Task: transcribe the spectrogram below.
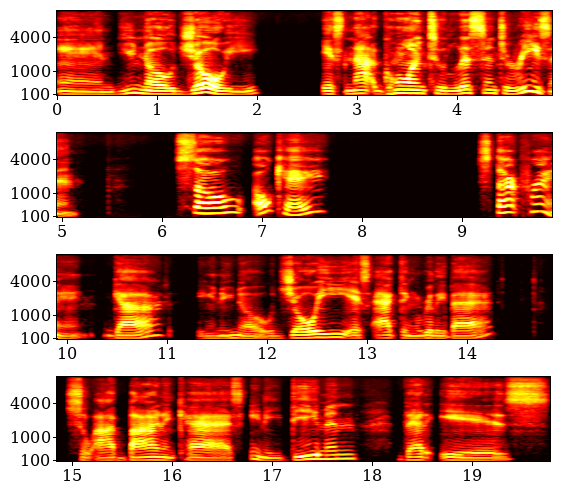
and you know Joey is not going to listen to reason. So, okay, start praying. God, you know, Joey is acting really bad. So I bind and cast any demon that is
